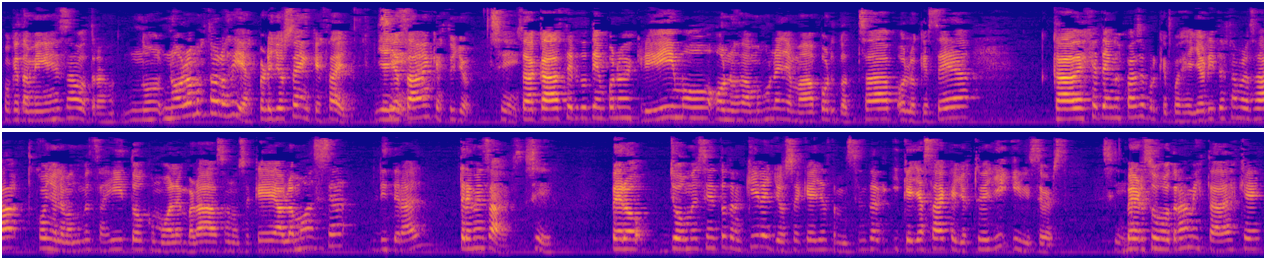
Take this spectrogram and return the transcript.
porque también es esa otra. No, no hablamos todos los días, pero yo sé en qué está ella. Y Sí. ellas saben que estoy yo. sí. O sea, cada cierto tiempo nos escribimos o nos damos una llamada por WhatsApp o lo que sea. Cada vez que tengo espacio, porque pues ella ahorita está embarazada, coño, le mando un mensajito, como va el embarazo, no sé qué. Hablamos así sea, literal, tres mensajes. sí. Pero yo me siento tranquila, yo sé que ella también se siente y que ella sabe que yo estoy allí y viceversa. Sí. versus otras amistades que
